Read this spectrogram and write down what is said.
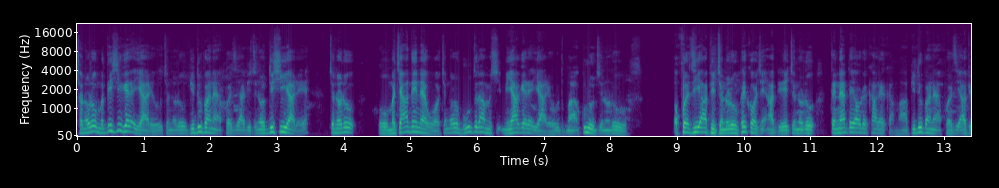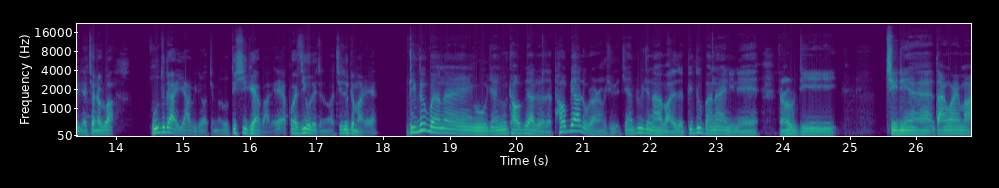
ကျွန်တော်တို့မသိရှိခဲ့တဲ့အရာတွေကိုကျွန်တော်တို့ပြည်သူ့ဘဏ္ဍာအဖွဲ့အစည်းအဖြစ်ကျွန်တော်တို့သိရှိရတယ်ကျွန်တော်တို့ဟိုမကြားသင့်တဲ့ဘောကျွန်တော်တို့ဘူးသရမရှိမရခဲ့တဲ့အရာတွေကိုဒီမှာအခုလိုကျွန်တော်တို့အဖွဲ့အစည်းအဖြစ်ကျွန်တော်တို့ဖိတ်ခေါ်ခြင်းအဖြစ်ကျွန်တော်တို့သင်တန်းတက်ရောက်တဲ့ခါတဲ့အခါမှာပြည်သူ့ဘဏ္ဍာအဖွဲ့အစည်းအဖြစ်လည်းကျွန်တော်တို့ကဘူးသရရပြီးတော့ကျွန်တော်တို့သိရှိခဲ့ရပါတယ်အဖွဲ့အစည်းကိုလည်းကျွန်တော်တို့ကျေးဇူးတင်ပါတယ် ပြည်သူ့ဘဏ္ဍိုင်ကိုကြံပြူထောက်ပြလို့ဆိုထောက်ပြလို့တာတော့မရှိဘူးအကြံပြုချင်တာကပါလေဆိုပြည်သူ့ဘဏ္ဍိုင်အနေနဲ့ကျွန်တော်တို့ဒီ CDN အတိုင်းဝိုင်းမှာ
